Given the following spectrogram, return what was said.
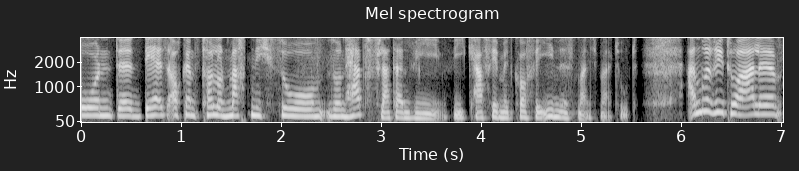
Und äh, der ist auch ganz toll und macht nicht so, so ein Herzflattern, wie, wie Kaffee mit Koffein es manchmal tut. Andere Rituale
